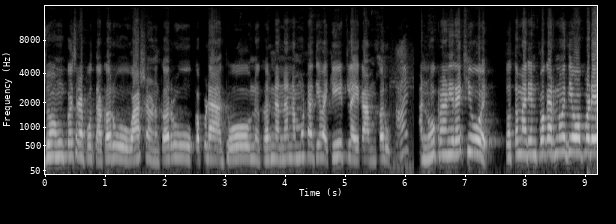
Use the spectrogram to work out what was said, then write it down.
જો હું કચરા પોતા કરું વાસણ કરું કપડા ધોઉં ને ઘરના નાના મોટા તેવા કેટલાય કામ કરું. આ? નોકરાણી રાખી હોય તો તમારે એને પગાર ન દેવો પડે.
